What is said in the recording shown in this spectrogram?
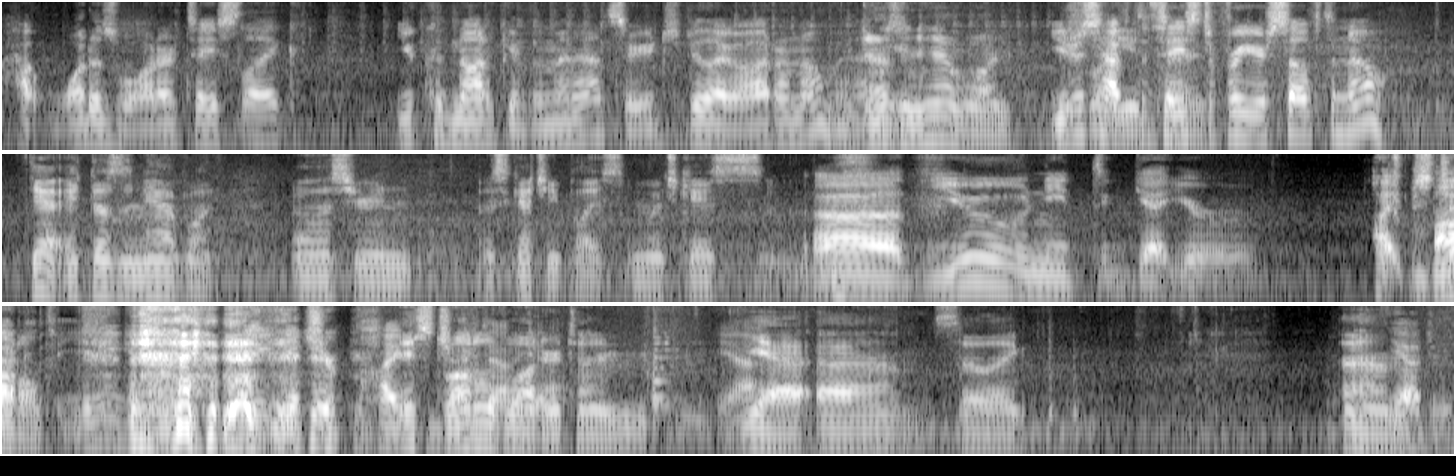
how what does water taste like, you could not give them an answer. You'd just be like, oh, I don't know, man. it doesn't You, have one. you is just what have to you'd taste say. it for yourself to know. Yeah, it doesn't have one unless you're in a sketchy place. In which case, Uh, you need to get your pipes Bottled. checked. You need to get, you get your pipes it's bottled out, water yeah. time. Yeah. Yeah. Um. So like. Um, Yeah, dude.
